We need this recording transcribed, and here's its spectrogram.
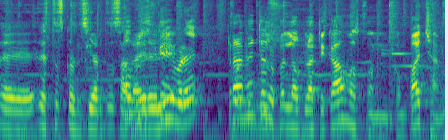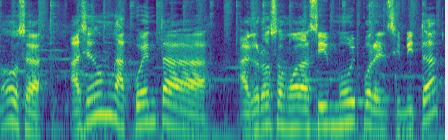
eh, estos conciertos al No, pues aire es que libre. Realmente Porque, lo, lo platicábamos con, con Pacha, ¿no? O sea, haciendo una cuenta a grosso modo así, muy por encimita,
